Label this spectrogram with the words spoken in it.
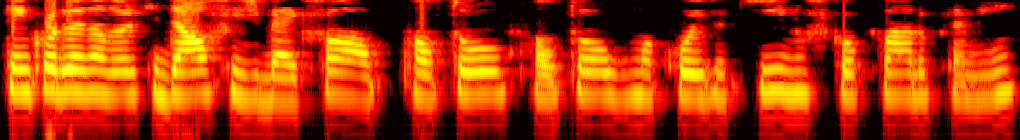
tem coordenador que dá o feedback, fala, oh, faltou, faltou alguma coisa aqui, não ficou claro para mim.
